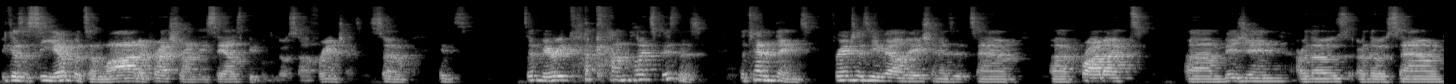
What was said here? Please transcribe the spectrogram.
because the CEO puts a lot of pressure on these salespeople to go sell franchises. So it's it's a very complex business. The 10 things franchisee validation, is it sound? Uh, product, um, vision, are those are those sound?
